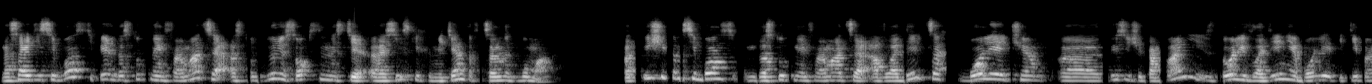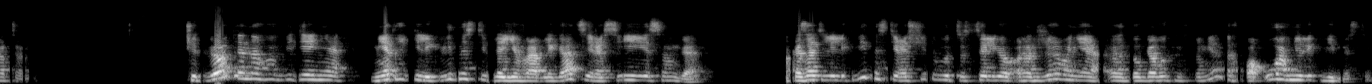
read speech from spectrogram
На сайте Сибос теперь доступна информация о структуре собственности российских эмитентов ценных бумаг. Подписчикам Сибонс доступна информация о владельцах более чем э, тысячи компаний с долей владения более 5%. Четвертое нововведение – метрики ликвидности для еврооблигаций России и СНГ. Показатели ликвидности рассчитываются с целью ранжирования э, долговых инструментов по уровню ликвидности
